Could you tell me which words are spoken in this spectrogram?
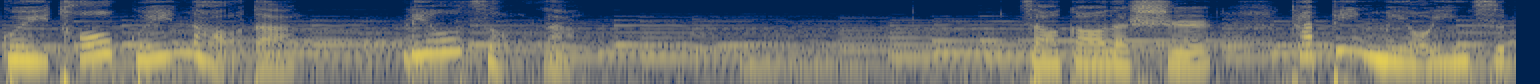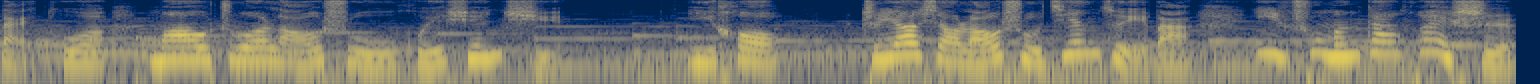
鬼头鬼脑的溜走了。糟糕的是，他并没有因此摆脱猫捉老鼠回旋曲，以后。只要小老鼠尖嘴巴一出门干坏事，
